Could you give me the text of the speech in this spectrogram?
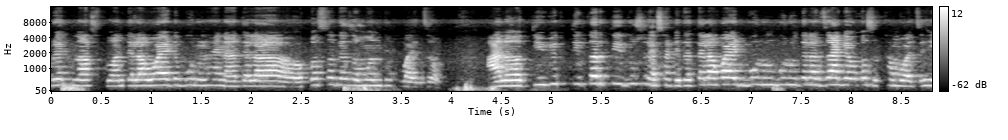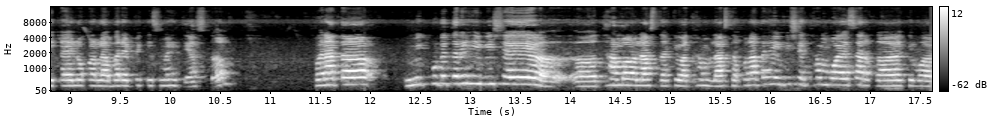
प्रयत्न असतो. आणि त्याला वाईट बोलून आहे ना त्याला कसं त्याचं मन दुखवायचं? आणि ती व्यक्ती करते दुसऱ्यासाठी तर त्याला वाईट बोलून बोलून त्याला जाग्यावर कसं थांबवायचं हे काही लोकांना बऱ्यापैकीच माहिती असतं. पण आता मी कुठेतरी हे विषय थांबवला असता किंवा थांबला असता पण आता हे विषय थांबवायसारखा किंवा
